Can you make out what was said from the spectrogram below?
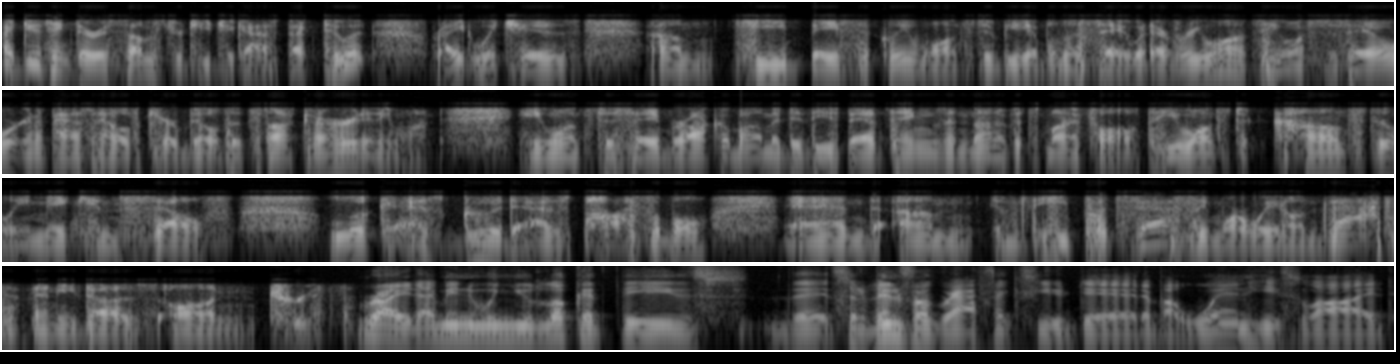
I do think there is some strategic aspect to it, right? Which is um, he basically wants to be able to say whatever he wants. He wants to say, "Oh, we're going to pass a health care bill that's not going to hurt anyone." He wants to say Barack Obama did these bad things and none of it's my fault. He wants to constantly make himself look as good as possible, and um, he puts vastly more weight on that than he does on truth. Right. I mean, when you look at these the sort of infographics you did about when he's lied,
